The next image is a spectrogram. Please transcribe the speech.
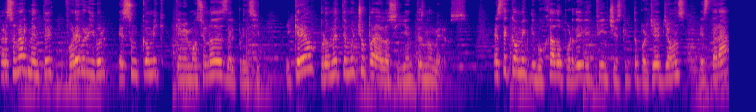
Personalmente, Forever Evil es un cómic que me emocionó desde el principio y creo promete mucho para los siguientes números. Este cómic dibujado por David Finch y escrito por Jeff Jones estará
